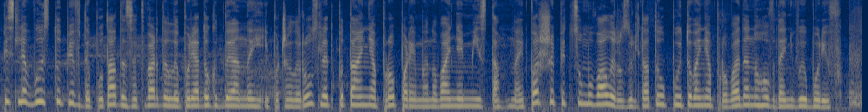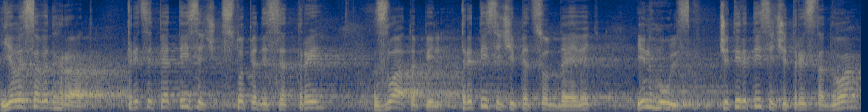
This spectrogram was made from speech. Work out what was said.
Після виступів депутати затвердили порядок денний і почали розгляд питання про перейменування міста. Найперше підсумували результати опитування, проведеного в день виборів. Єлисаветград 35 тисяч 153, Златопіль 3509, Інгульськ 4302,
